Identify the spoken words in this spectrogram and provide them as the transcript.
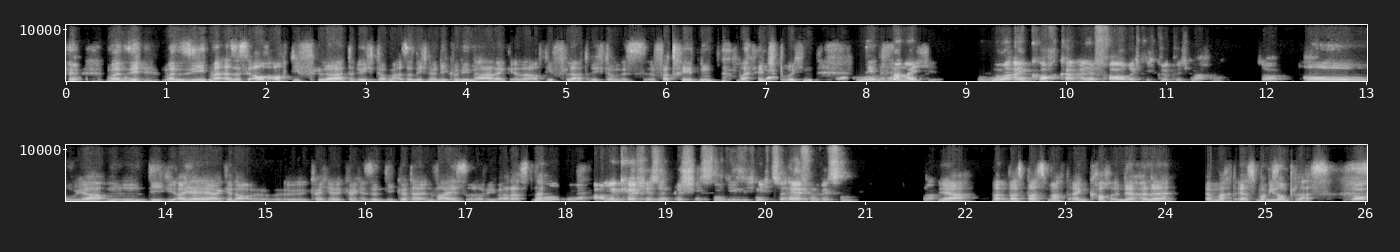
man, sieht, man sieht, also es ist auch, auch die Flirtrichtung, also nicht nur die Kulinarik, sondern auch die Flirtrichtung ist äh, vertreten bei den ja. Sprüchen. Ja. Den nur, fand ein, ich, nur ein Koch kann eine Frau richtig glücklich machen. So. Oh, ja, mh, hm, die, oh, ja, ja, genau. Köche, Köche sind die Götter in Weiß, oder wie war das? Ne? Oh, genau. Alle Köche sind beschissen, die sich nicht zu helfen wissen. Ja. ja. Was, was macht ein Koch in der Hölle? Er macht erstmal Mise en place. Ja.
